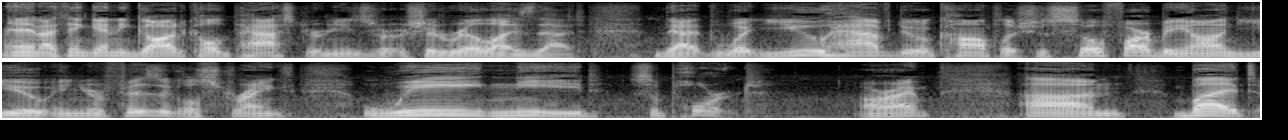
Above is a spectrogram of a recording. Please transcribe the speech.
And I think any God called pastor needs to, should realize that that what you have to accomplish is so far beyond you in your physical strength. We need support. All right, um, but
